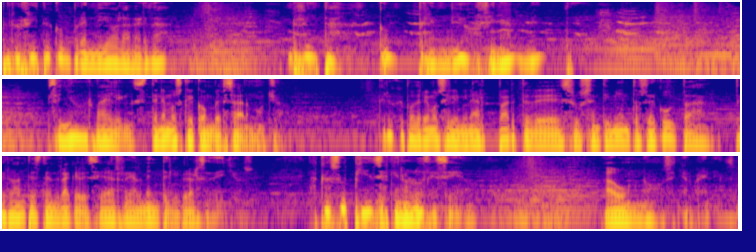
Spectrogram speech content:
Pero Rita comprendió la verdad. Rita comprendió finalmente. Señor Bailings, tenemos que conversar mucho. Creo que podremos eliminar parte de sus sentimientos de culpa pero antes tendrá que desear realmente librarse de ellos. ¿Acaso piensa que no lo deseo? Aún no, señor Baines.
